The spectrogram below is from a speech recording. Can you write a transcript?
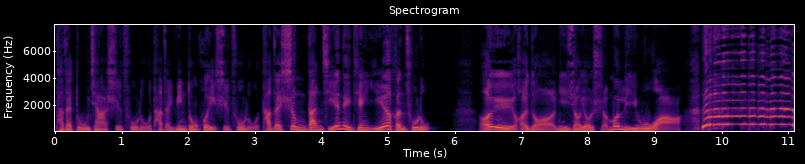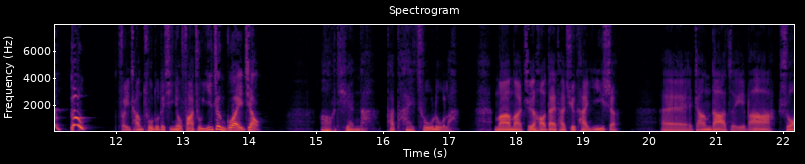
他在度假时粗鲁，他在运动会时粗鲁，他在圣诞节那天也很粗鲁。哎，孩子，你想要什么礼物啊？不，非常粗鲁的犀牛发出一阵怪叫。哦天哪，他太粗鲁了！妈妈只好带他去看医生。哎，张大嘴巴说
